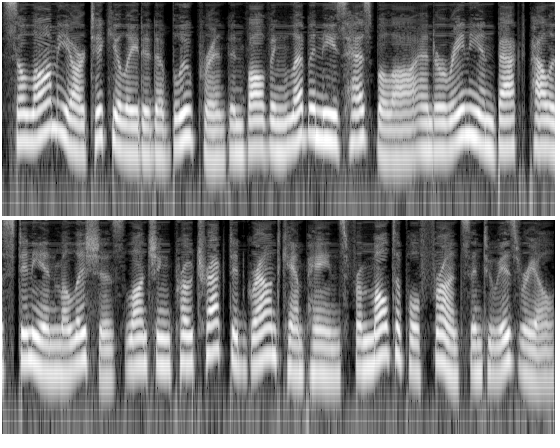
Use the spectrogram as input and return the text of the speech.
Salami articulated a blueprint involving Lebanese Hezbollah and Iranian-backed Palestinian militias launching protracted ground campaigns from multiple fronts into Israel.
